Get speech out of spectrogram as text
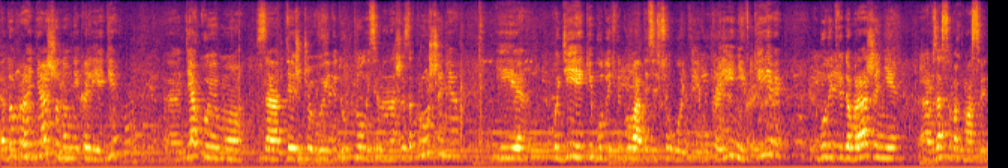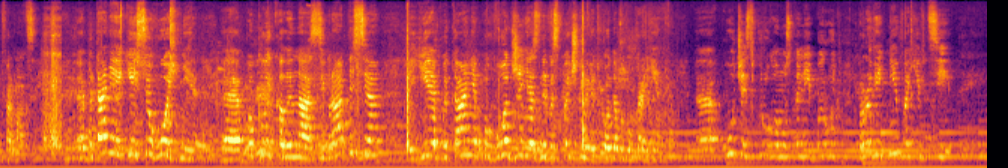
Е, Доброго дня, шановні колеги. Е, Дякуємо за те, що ви відгукнулися на наше запрошення. І події, які будуть відбуватися сьогодні в Україні, і в Києві, будуть відображені е, в засобах масової інформації. Питання, які сьогодні покликали нас зібратися, є питання поводження з небезпечними відходами в Україні. Участь в круглому столі беруть провідні фахівці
